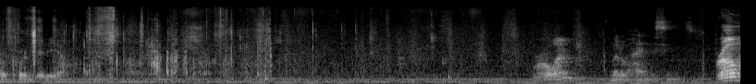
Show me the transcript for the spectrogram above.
Record video. Rolling. A Little behind the scenes. Bro.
